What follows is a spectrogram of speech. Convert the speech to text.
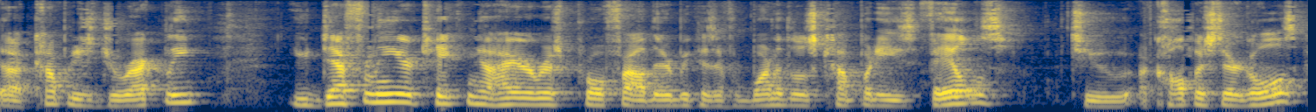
uh, companies directly, you definitely are taking a higher risk profile there because if one of those companies fails to accomplish their goals,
